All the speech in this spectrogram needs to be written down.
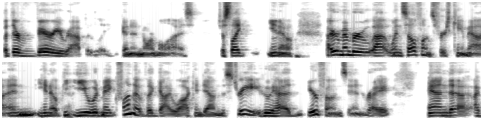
but they're very rapidly going to normalize. Just like, you know, I remember uh, when cell phones first came out, and, you know, yeah. you would make fun of a guy walking down the street who had earphones in, right? And uh, I,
